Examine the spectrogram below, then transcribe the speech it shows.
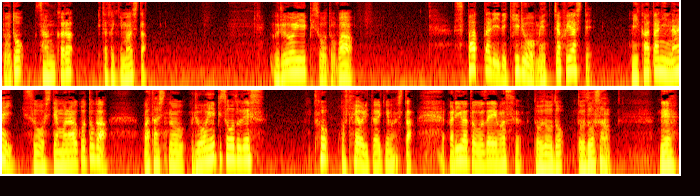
ドドさんからいただきました。潤いエピソードは、スパッタリーでキルをめっちゃ増やして、味方にない巣をしてもらうことが、私の潤いエピソードです。とお便りいただきました。ありがとうございます。ドドド、ドドさん。ね。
